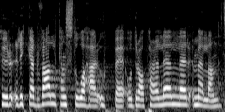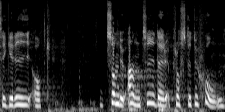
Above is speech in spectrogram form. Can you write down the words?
hur Rickard Wall kan stå här uppe och dra paralleller mellan tiggeri och, som du antyder, prostitution.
